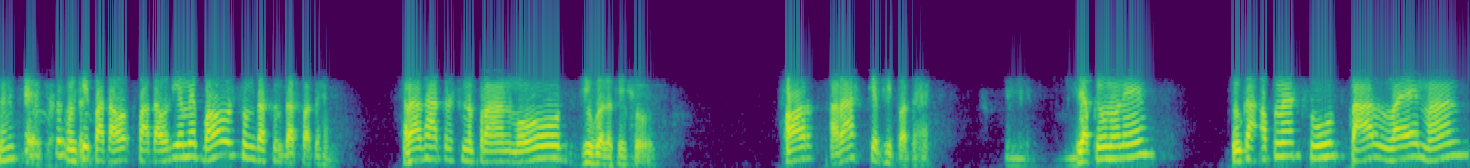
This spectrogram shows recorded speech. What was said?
उनकी पादावलियों में बहुत सुंदर सुंदर पद हैं। राधा कृष्ण प्राण मोद जुगल किशोर। और राष्ट्र के भी पद है। जबकि उन्होंने उनका अपना सुर, ताल, लय, मान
